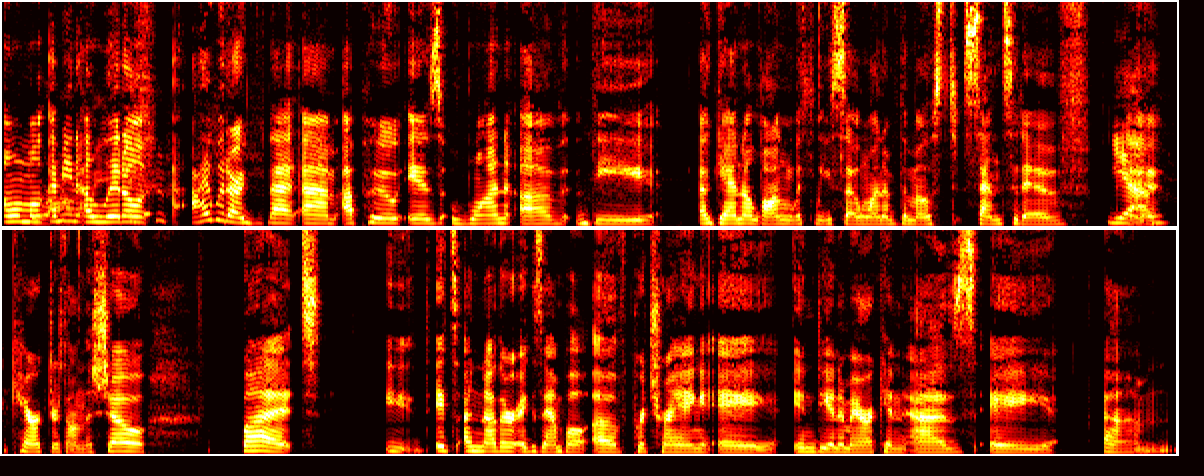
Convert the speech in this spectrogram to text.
almost. I mean, a little. I would argue that um, Apu is one of the again, along with Lisa, one of the most sensitive Yeah. uh, characters on the show, but. It's another example of portraying a Indian American as a um,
